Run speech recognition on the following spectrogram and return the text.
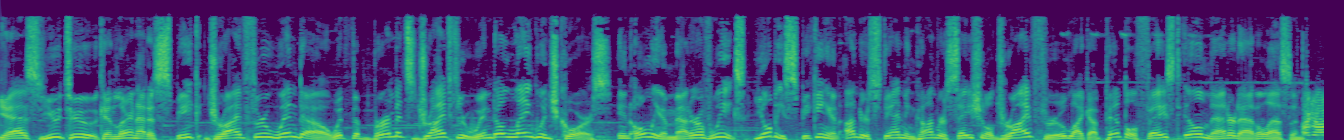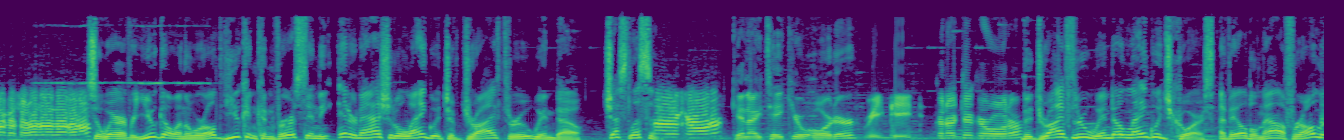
Yes, you too can learn how to speak drive through window with the Burmits Drive Through Window language course. In only a matter of weeks, you'll be speaking and understanding conversational drive through like a pimple faced, ill mannered adolescent. So, wherever you go in the world, you can converse in the international language of drive through window. Just listen. Can I take your order? Repeat. Can I take your order? The drive through window language course, available now for only.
